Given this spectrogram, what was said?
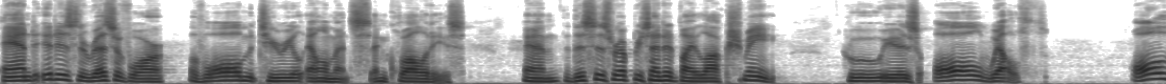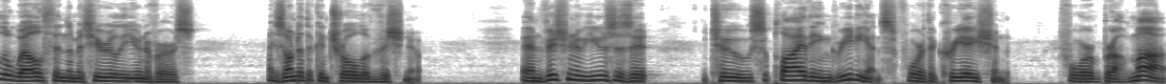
and it is the reservoir of all material elements and qualities. And this is represented by Lakshmi, who is all wealth. All the wealth in the material universe is under the control of Vishnu. And Vishnu uses it to supply the ingredients for the creation, for Brahma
